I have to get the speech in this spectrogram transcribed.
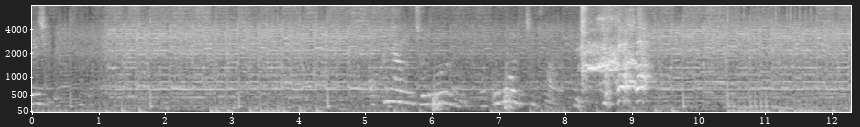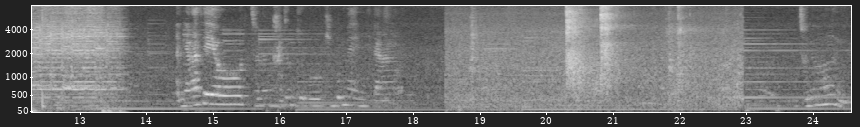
이런 식으로. 어, 그냥 저는 공무원이 참 좋아요. 안녕하세요. 저는 가정주부 김봉나입니다. 저는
